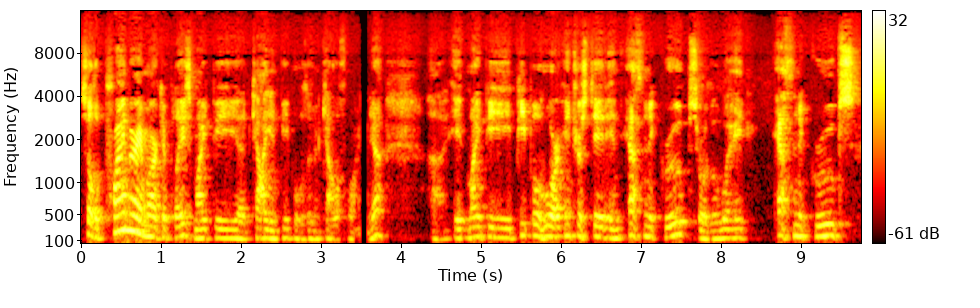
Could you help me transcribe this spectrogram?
So the primary marketplace might be Italian people who live in California. Uh, it might be people who are interested in ethnic groups or the way ethnic groups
